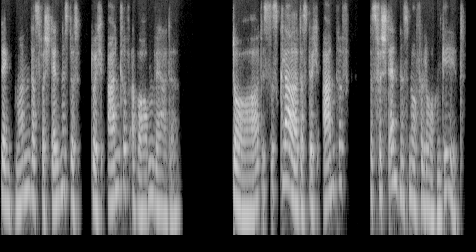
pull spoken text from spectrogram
denkt man, dass Verständnis durch, durch Angriff erworben werde. Dort ist es klar, dass durch Angriff das Verständnis nur verloren geht.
